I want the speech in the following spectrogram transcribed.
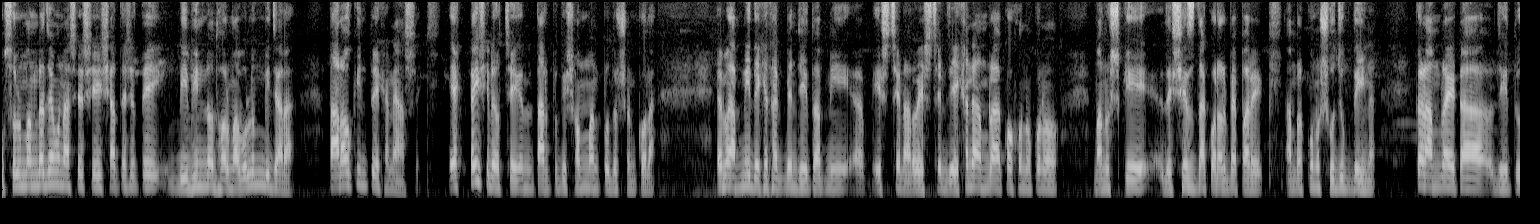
মুসলমানরা যেমন আসে, সেই সাথে সাথে বিভিন্ন ধর্মাবলম্বী যারা, তারাও কিন্তু এখানে আসে। একটাই সেটা হচ্ছে এখানে তার প্রতি সম্মান প্রদর্শন করা। এবং আপনি দেখে থাকবেন, যেহেতু আপনি এসছেন, আরও এসছেন, যে এখানে আমরা কখনো কোনো মানুষকে যে সেজদা করার ব্যাপারে আমরা কোনো সুযোগ দেই না। কারণ আমরা এটা যেহেতু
